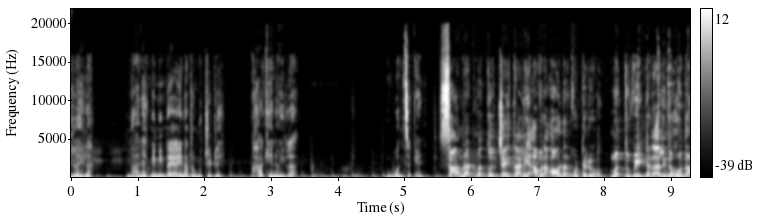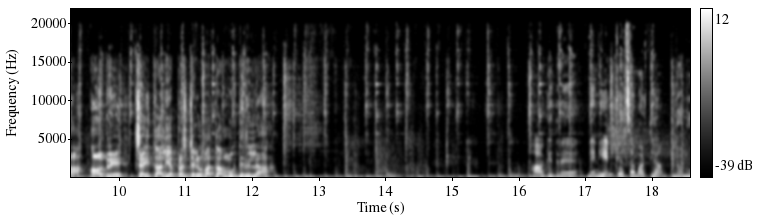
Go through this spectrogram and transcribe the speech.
ಇಲ್ಲ ಇಲ್ಲ. ನಾನ್ಯಾಕೆ ನಿನ್ನಿಂದ ಏನಾದರೂ ಮುಚ್ಚಿಡ್ಲಿ? ಹಾಗೇನೂ ಇಲ್ಲ. ಒಂದ್ ಸೆಕೆಂಡ್ ಸಾಮ್ರಾಟ್ ಮತ್ತು ಚೈತಾಲಿ ಅವರ ಆರ್ಡರ್ ಕೊಟ್ಟರು ಮತ್ತು ವೇಟರ್ ಅಲ್ಲಿಂದ ಹೋದ. ಆದ್ರೆ ಚೈತಾಲಿಯ ಪ್ರಶ್ನೆಗಳು ಮಾತ್ರ ಮುಗ್ದಿರಲಿಲ್ಲ. ಹಾಗಿದ್ರೆ ನೀನ್ ಏನ್ ಕೆಲಸ ಮಾಡ್ತೀಯಾ? ನಾನು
